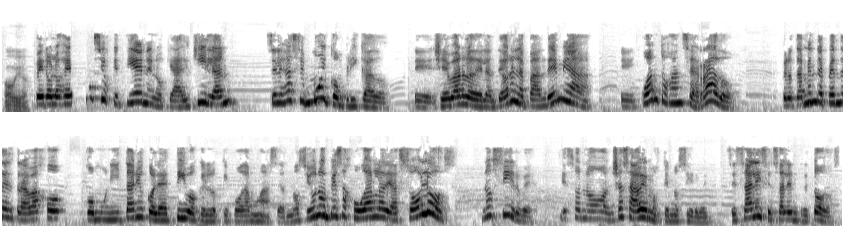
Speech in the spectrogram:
Obvio. pero los espacios que tienen o que alquilan se les hace muy complicado eh, llevarlo adelante. Ahora en la pandemia, eh, ¿cuántos han cerrado? Pero también depende del trabajo comunitario y colectivo que es lo que podamos hacer, ¿no? Si uno empieza a jugarla de a solos, no sirve. Eso no, ya sabemos que no sirve. Se sale y se sale entre todos.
